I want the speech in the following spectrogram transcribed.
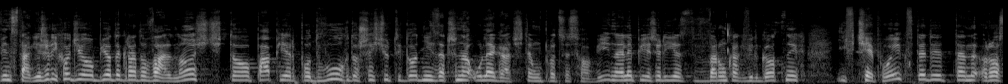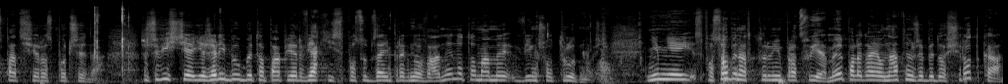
Więc tak, jeżeli chodzi o biodegradowalność, to papier po dwóch do sześciu tygodni zaczyna ulegać temu procesowi. Najlepiej, jeżeli jest w warunkach wilgotnych i w ciepłych, wtedy ten rozpad się rozpoczyna. Rzeczywiście, jeżeli byłby to papier w jakiś sposób zaimpregnowany, no to mamy większą trudność. Niemniej sposoby, nad którymi pracujemy, polegają na tym, żeby do środka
